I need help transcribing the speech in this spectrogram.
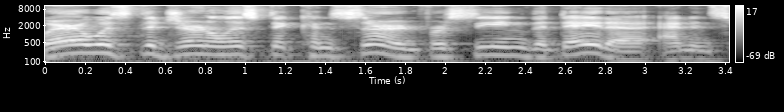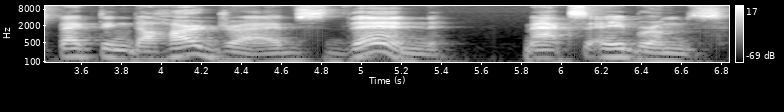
Where was the journalistic concern for seeing the data and inspecting the hard drives then? Max Abrams.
